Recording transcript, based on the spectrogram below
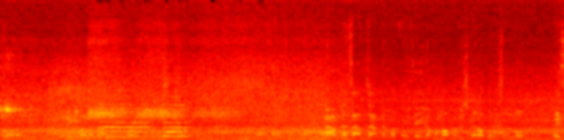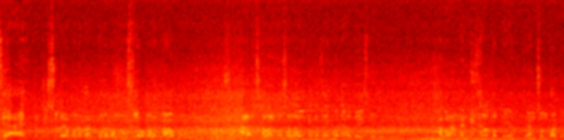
ভালো হয়। এটা কি ভালো না, আপনি চান যে আপনার মতো এই যে এইরকম অপরিষ্কার, অপরিচ্ছন্ন এই যে আয় টিস্যু মনে করেন কোনো রকম মুছলেও পারেন নাও পারেন আর এক সালার মশলা ওইখানে যাই বইটারও তো স্কুল আবার আপনার নিজেরও তো টেনশন থাকে।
